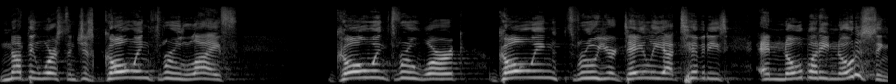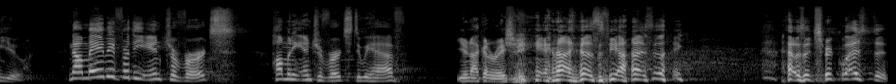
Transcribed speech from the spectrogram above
nothing worse than just going through life going through work going through your daily activities and nobody noticing you now maybe for the introverts how many introverts do we have? You're not gonna raise your hand. Let's be honest. That was a trick question.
